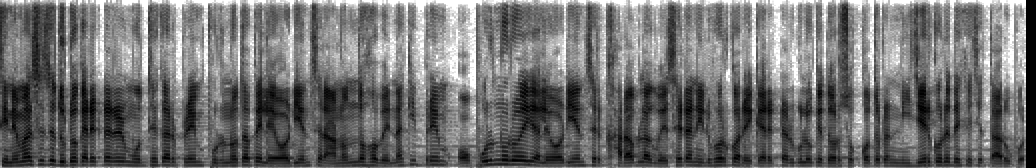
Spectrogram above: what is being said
সিনেমার শেষে দুটো ক্যারেক্টারের মধ্যেকার প্রেম পূর্ণতা পেলে অডিয়েন্সের আনন্দ হবে, নাকি প্রেম অপূর্ণ রয়ে গেলে অডিয়েন্সের খারাপ লাগবে, সেটা নির্ভর করে ক্যারেক্টারগুলোকে দর্শক কতটা নিজের করে দেখেছে তার উপর।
